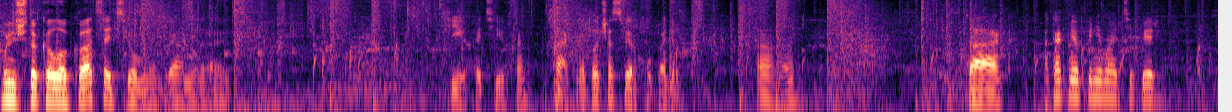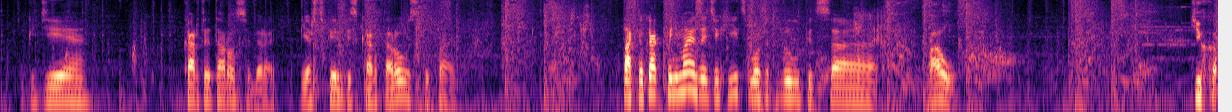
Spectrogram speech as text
Блин, еще такая локация темная. Бля, мне нравится. Тихо, тихо. Так, ну тот сейчас сверху упадет. Ага. Так. А как мне понимать теперь, где карты Таро собирать? Я же теперь без карт Таро выступаю. Так, ну как понимаю, из этих яиц может вылупиться паук. Тихо.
